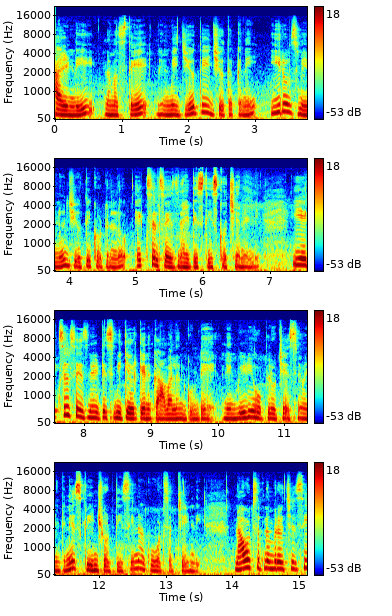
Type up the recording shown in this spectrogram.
హాయ్ అండి నమస్తే. నేను మీ జ్యోతి జ్యోతక్కని ఈరోజు నేను జ్యోతి కోటంలో ఎక్సెల్ సైజ్ నైటీస్ తీసుకొచ్చానండి. ఈ ఎక్సెల్ సైజ్ నైటీస్ మీకు ఎవరికైనా కావాలనుకుంటే నేను వీడియో అప్లోడ్ చేసిన వెంటనే స్క్రీన్ షాట్ తీసి నాకు వాట్సాప్ చేయండి. నా వాట్సాప్ నెంబర్ వచ్చేసి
